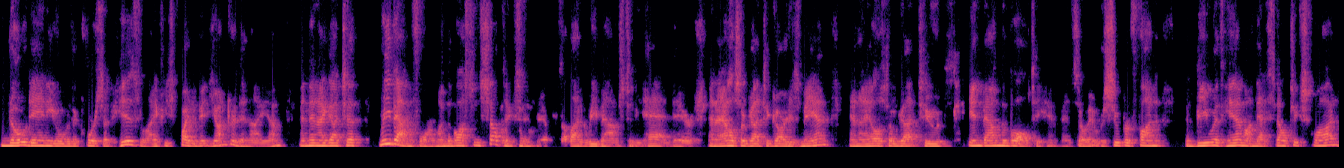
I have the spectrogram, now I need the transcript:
know Danny over the course of his life. He's quite a bit younger than I am. And then I got to rebound for him on the Boston Celtics. And there was a lot of rebounds to be had there. And I also got to guard his man, and I also got to inbound the ball to him. And so it was super fun to be with him on that Celtic squad.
